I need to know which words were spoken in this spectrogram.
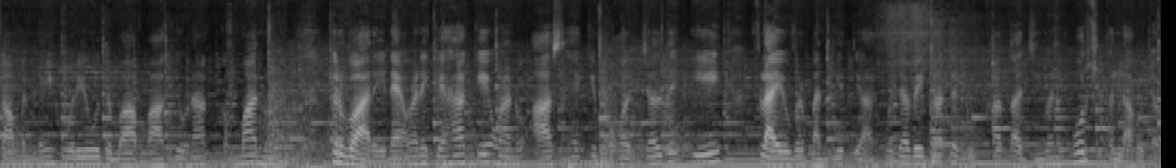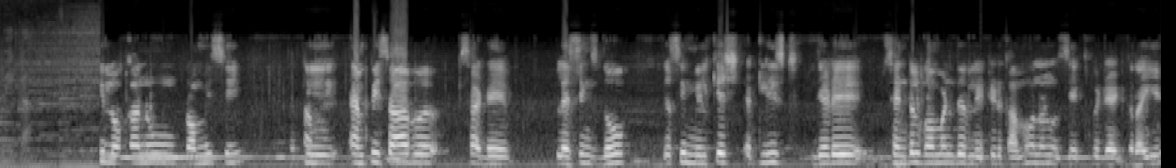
ਕੰਮ ਨਹੀਂ ਹੋ ਰਹੇ, ਉਹ ਦਬਾਅ ਪਾ ਕੇ ਉਹਨਾਂ ਕੰਮਾਂ ਨੂੰ ਕਰਵਾ ਰਹੇ ਨੇ। ਉਹਨਾਂ ਨੇ ਕਿਹਾ ਕਿ ਉਹਨਾਂ ਨੂੰ ਆਸ ਹੈ ਕਿ ਬਹੁਤ ਜਲਦ ਇਹ ਫਲਾਈਓਵਰ ਬਣ ਕੇ ਤਿਆਰ ਹੋ ਜਾਵੇਗਾ ਤੇ ਲੋਕਾਂ ਦਾ ਜੀਵਨ ਹੋਰ ਸੁਖੱਲਾ ਹੋ ਜਾਵੇਗਾ। ਕਿ ਲੋਕਾਂ ਨੂੰ ਪ੍ਰੋਮਿਸ ਸੀ ਕਿ ਐਮਪੀ ਸਾਹਿਬ ਸਾਡੇ ਬਲੇਸਿੰਗਸ ਦੋ ਤੇ ਅਸੀਂ ਮਿਲ ਕੇ ਐਟਲੀਸਟ ਜਿਹੜੇ ਸੈਂਟਰਲ ਗਵਰਨਮੈਂਟ ਦੇ ਰਿਲੇਟਡ ਕੰਮ ਆ, ਉਹਨਾਂ ਨੂੰ ਅਸੀਂ ਐਕਸਪੀਡਾਈਟ ਕਰਾਈਏ।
